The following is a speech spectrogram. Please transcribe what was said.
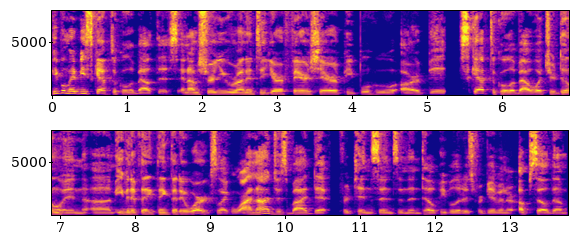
People may be skeptical about this, and I'm sure you run into your fair share of people who are a bit skeptical about what you're doing, um, even if they think that it works. Like, why not just buy debt for 10 cents and then tell people that it's forgiven or upsell them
